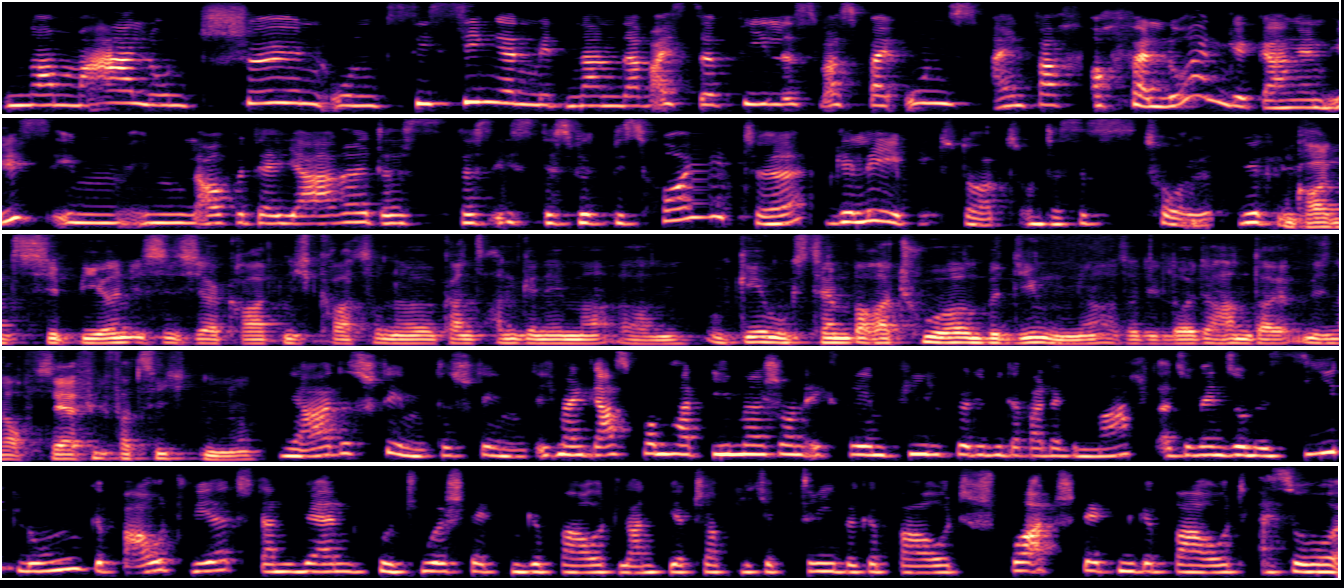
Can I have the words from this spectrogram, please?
normal und schön und sie singen miteinander. Weißt du, vieles, was bei uns einfach auch verloren gegangen ist im, im Laufe der Jahre, das, das, ist, das wird bis heute gelebt dort und das ist toll, wirklich. Und gerade in Sibirien ist es ja gerade nicht gerade so eine ganz angenehme ähm, Umgebungstemperatur und Bedingungen. Ne? Also die Leute haben da müssen auch sehr viel verzichten. Ne? Ja, das stimmt, das stimmt. Ich meine, Gazprom hat immer schon extrem viel für die Mitarbeiter gemacht. Also wenn so eine Siedlung gebaut wird, dann werden Kulturstätten gebaut, landwirtschaftliche Betriebe gebaut, Sportstätten gebaut. Also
